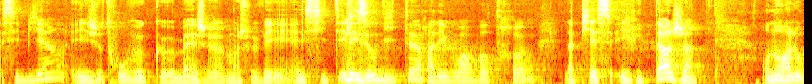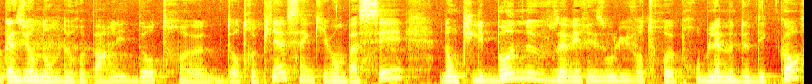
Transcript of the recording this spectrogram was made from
c'est bien et je trouve que ben, je, moi je vais inciter les auditeurs à aller voir votre la pièce Héritage. On aura l'occasion donc de reparler d'autres d'autres pièces hein, qui vont passer. Donc les bonnes, vous avez résolu votre problème de décor.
